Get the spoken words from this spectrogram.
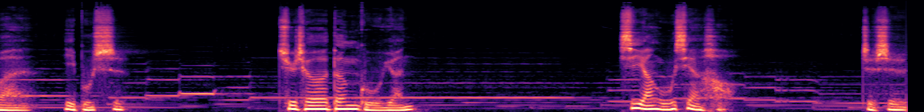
晚亦不适。驱车登古原，夕阳无限好，只是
